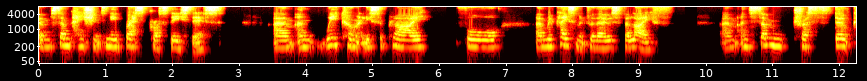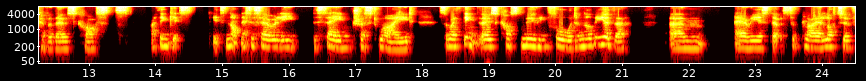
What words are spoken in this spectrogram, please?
um, some patients need breast prosthesis, um, and we currently supply for um, replacement for those for life. Um, and some trusts don't cover those costs. I think it's it's not necessarily the same trust wide. So I think those costs moving forward, and there'll be other um, areas that supply a lot of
